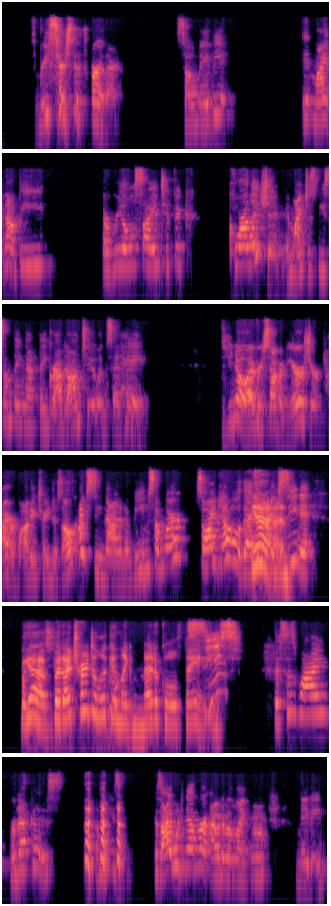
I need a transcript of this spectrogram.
researched this further. So maybe it, might not be a real scientific correlation. It might just be something that they grabbed onto and said, hey, you know every seven years your entire body changes? Oh, I've seen that in a beam somewhere. So I know that yeah. I've seen it. But yeah, but I tried to look in like medical things. See? This is why Rebeka is amazing. Because I would never, I would have been like, mm, maybe.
